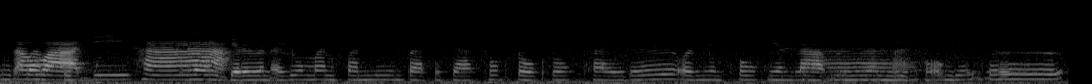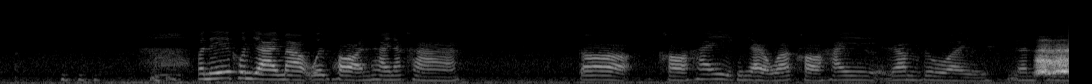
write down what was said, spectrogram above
มีสความวัสุสดีค่ะเจริญอายุมั่นควันยืนปราศจากทุกโศกโรคภัยเด้อโอ้ยเมียนโชคเมียนลาบมีเงินมีทองเยอะวันนี้คุณยายมาอวยพรให้นะคะ ก็ขอให้คุณยายบอกว่าขอให้ร่ำรวยเงินทอง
